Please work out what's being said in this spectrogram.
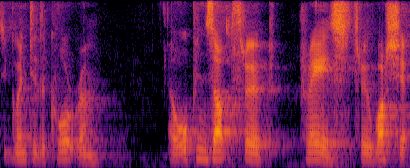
to go into the courtroom. It opens up through praise, through worship.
